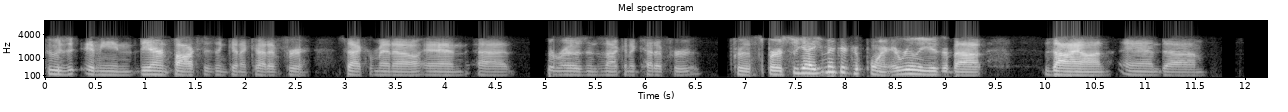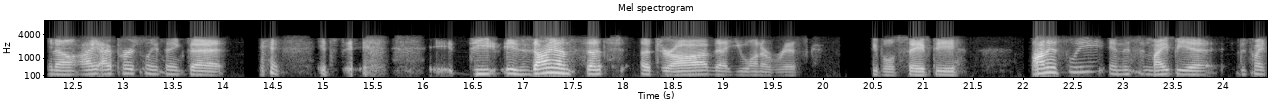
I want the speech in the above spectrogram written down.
Who's, I mean, De'Aaron Fox isn't going to cut it for Sacramento, and uh DeRozan's not going to cut it for for the Spurs. So yeah, you make a good point. It really is about Zion, and um, you know, I, I personally think that it's it, it, is Zion such a draw that you want to risk people's safety? Honestly, and this might be a this might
